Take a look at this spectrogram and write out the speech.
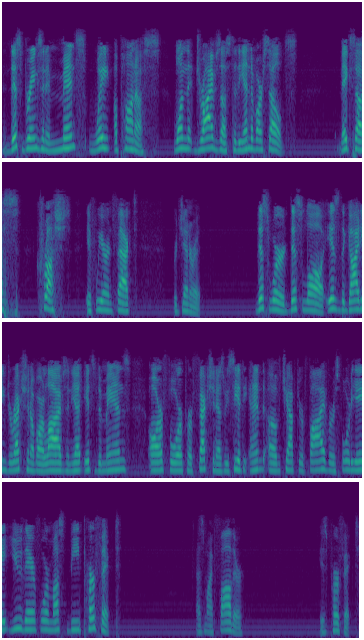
This brings an immense weight upon us, one that drives us to the end of ourselves. It makes us crushed if we are in fact regenerate. This word, this law, is the guiding direction of our lives, and yet its demands are for perfection. As we see at the end of chapter 5, verse 48, you therefore must be perfect, as my Father is perfect.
